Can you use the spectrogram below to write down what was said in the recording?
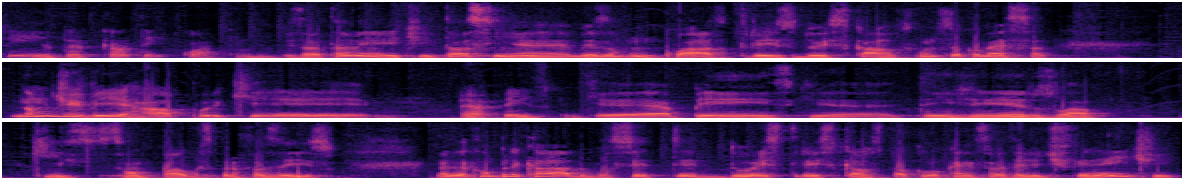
Sim, até porque ela tem quatro, né? Exatamente. Então, assim, é, mesmo com 4, 3, 2 carros, quando você começa. Não devia errar porque, É a Penske. porque é a Penske, é, tem engenheiros lá que são pagos para fazer isso. Mas é complicado você ter dois, três carros para colocar em estratégia diferente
